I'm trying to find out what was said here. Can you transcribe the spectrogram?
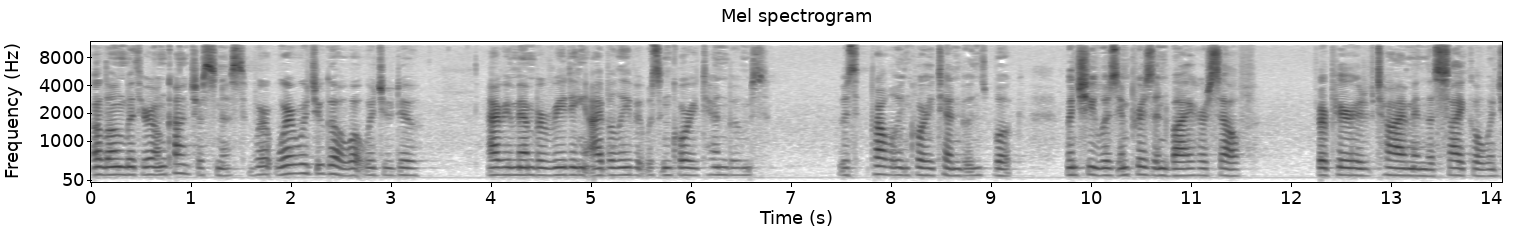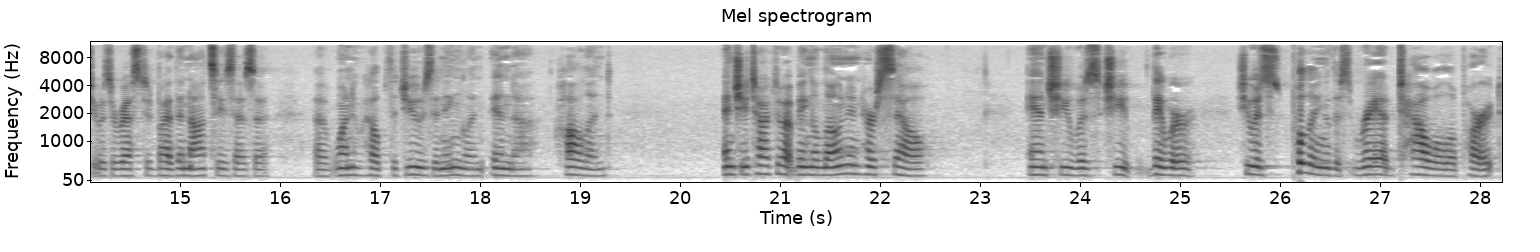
alone with your own consciousness. Where, where would you go? What would you do? I remember reading, I believe it was in Corrie ten Boom's, it was probably in Corrie ten Boom's book, when she was imprisoned by herself for a period of time in the cycle when she was arrested by the Nazis as a, a one who helped the Jews in England, in uh, Holland. And she talked about being alone in her cell and she was she they were she was pulling this red towel apart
